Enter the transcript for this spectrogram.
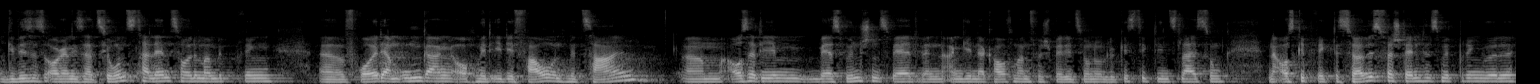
Ein gewisses Organisationstalent sollte man mitbringen, äh, Freude am Umgang auch mit EDV und mit Zahlen. Ähm, außerdem wäre es wünschenswert, wenn angehender Kaufmann für Spedition und Logistikdienstleistungen ein ausgeprägtes Serviceverständnis mitbringen würde.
